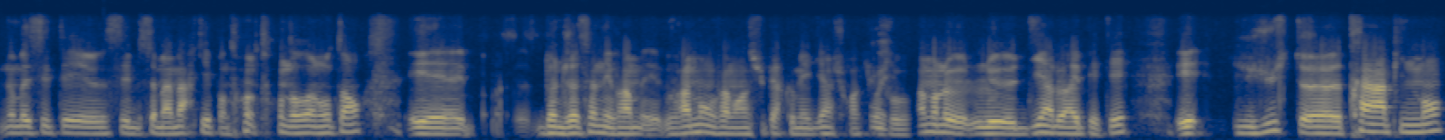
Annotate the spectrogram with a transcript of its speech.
Non, mais c'était, euh, ça m'a marqué pendant, pendant longtemps. Et euh, Don Johnson est vraiment, vraiment, vraiment un super comédien. Je crois qu'il faut vraiment le, le dire, le répéter. Et juste euh, très rapidement,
